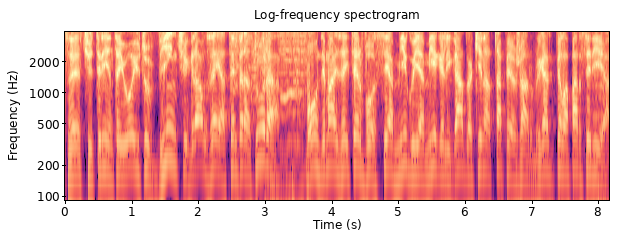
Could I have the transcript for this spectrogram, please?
738, 20 graus aí a temperatura. Bom demais aí ter você, amigo e amiga, ligado aqui na Tapejar. Obrigado pela parceria.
